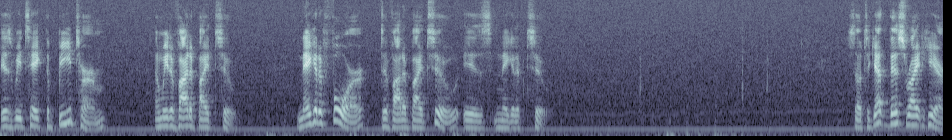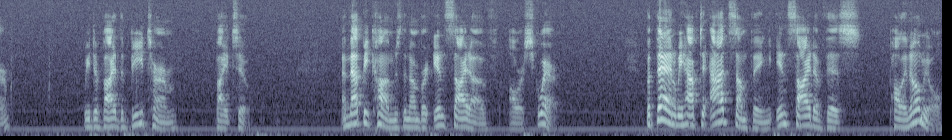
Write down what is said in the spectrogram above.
is we take the b term and we divide it by 2. Negative 4 divided by 2 is negative 2. So to get this right here, we divide the b term by 2. And that becomes the number inside of our square. But then we have to add something inside of this polynomial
